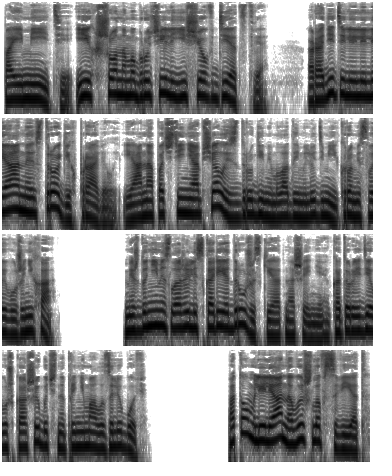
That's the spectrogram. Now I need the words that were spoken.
«Поймите, их Шоном обручили еще в детстве. Родители Лилианы строгих правил, и она почти не общалась с другими молодыми людьми, кроме своего жениха. Между ними сложились скорее дружеские отношения, которые девушка ошибочно принимала за любовь. Потом Лилиана вышла в свет,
